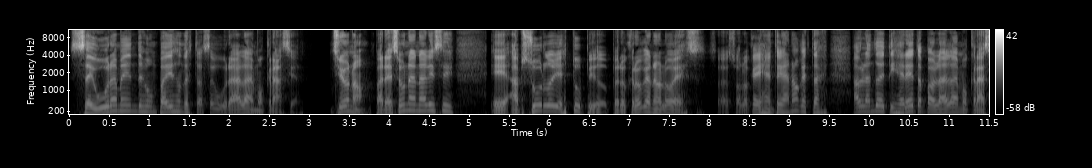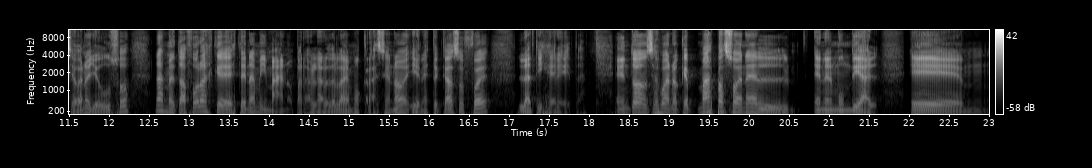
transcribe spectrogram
seguramente es un país donde está asegurada la democracia. ¿Sí o no? Parece un análisis eh, absurdo y estúpido, pero creo que no lo es. solo que hay gente que no, que estás hablando de tijereta para hablar de la democracia. Bueno, yo uso las metáforas que estén a mi mano para hablar de la democracia, ¿no? Y en este caso fue la tijereta. Entonces, bueno, ¿qué más pasó en el, en el Mundial? Eh,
